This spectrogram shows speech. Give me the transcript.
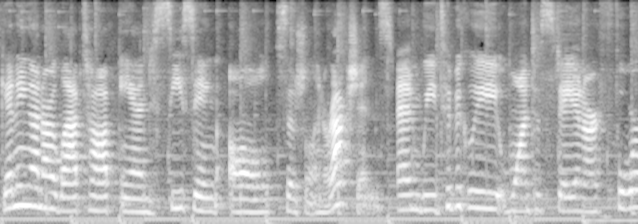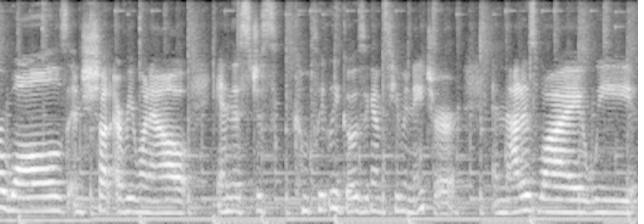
getting on our laptop, and ceasing all social interactions. And we typically want to stay in our four walls and shut everyone out. And this just completely goes against human nature. And that is why we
